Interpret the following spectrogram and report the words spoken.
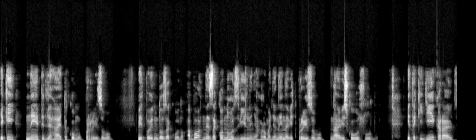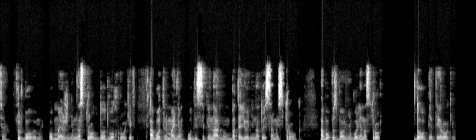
який не підлягає такому призову відповідно до закону, або незаконного звільнення громадянина від призову на військову службу. І такі дії караються службовими обмеженням на строк до 2 років, або триманням у дисциплінарному батальйоні на той самий строк, або позбавлення волі на строк до 5 років.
